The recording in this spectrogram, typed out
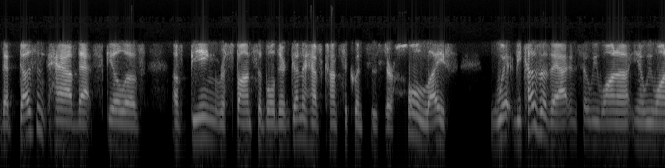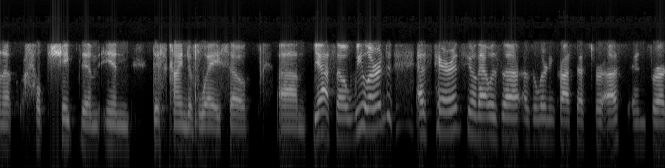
that doesn't have that skill of of being responsible they're going to have consequences their whole life because of that. And so we want to you know we want to help shape them in this kind of way. So um, yeah, so we learned as parents, you know, that was a, was a learning process for us, and for our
